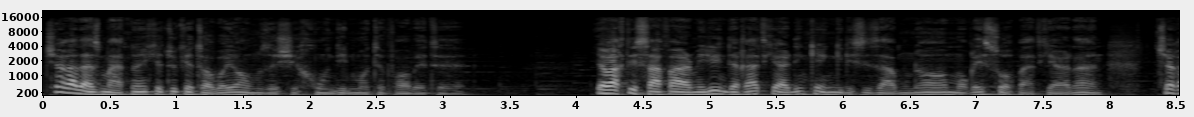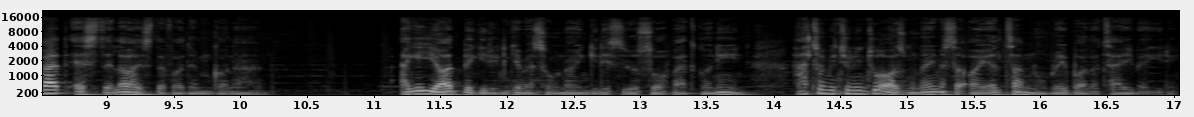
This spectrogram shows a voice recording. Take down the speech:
چقدر از متنایی که تو کتابای آموزشی خوندین متفاوته؟ یا وقتی سفر میرین دقت کردین که انگلیسی زبونا موقع صحبت کردن چقدر اصطلاح استفاده می‌کنن؟ اگه یاد بگیرین که مثل اونا انگلیسی رو صحبت کنین حتی می‌تونین تو آزمونایی مثل آیلتس هم نمره بالاتری بگیرین.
